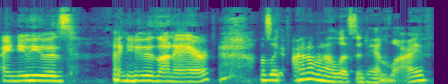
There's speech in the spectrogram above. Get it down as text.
I knew he was I knew he was on air. I was like, I don't want to listen to him live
